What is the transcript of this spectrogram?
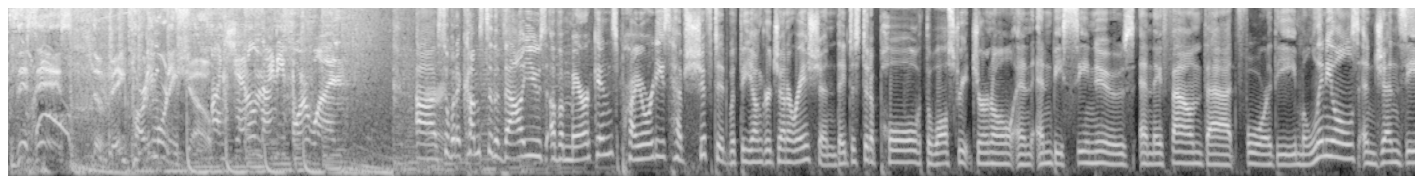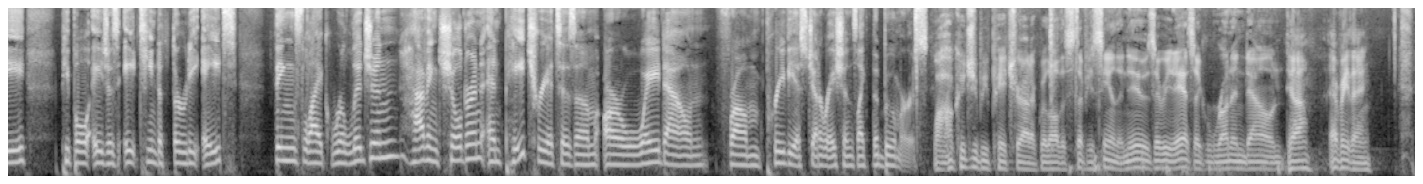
This is the Big Party Morning Show. on Channel 94.1. Uh, so, when it comes to the values of Americans, priorities have shifted with the younger generation. They just did a poll with the Wall Street Journal and NBC News, and they found that for the millennials and Gen Z, people ages 18 to 38, things like religion, having children, and patriotism are way down from previous generations like the boomers. Wow, how could you be patriotic with all the stuff you see on the news every day? It's like running down. Yeah, everything.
